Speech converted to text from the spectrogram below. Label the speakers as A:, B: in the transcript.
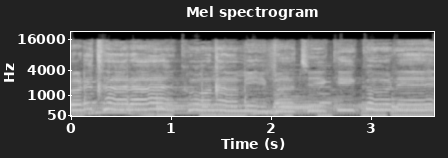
A: তোর ছাড়া এখন আমি বাঁচি কি করে?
